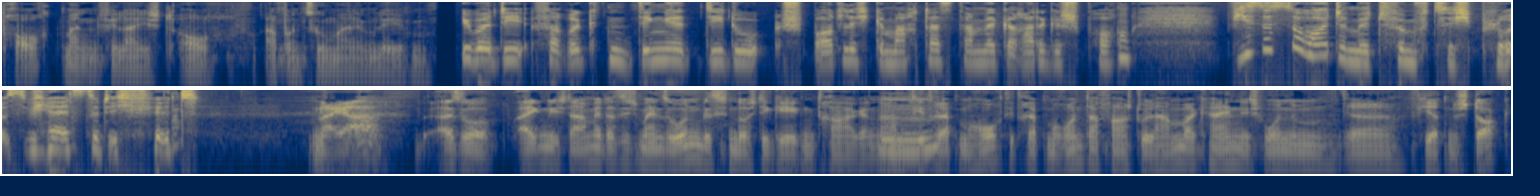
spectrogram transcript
braucht man vielleicht auch ab und zu mal im Leben. Über die verrückten Dinge, die du sportlich gemacht hast, haben wir gerade gesprochen. Wie ist es so heute mit 50 plus? Wie hältst du dich fit? Naja, also eigentlich damit, dass ich meinen Sohn ein bisschen durch die Gegend trage. Ne? Mhm. Die Treppen hoch, die Treppen runter, Fahrstuhl haben wir keinen. Ich wohne im äh, vierten Stock.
